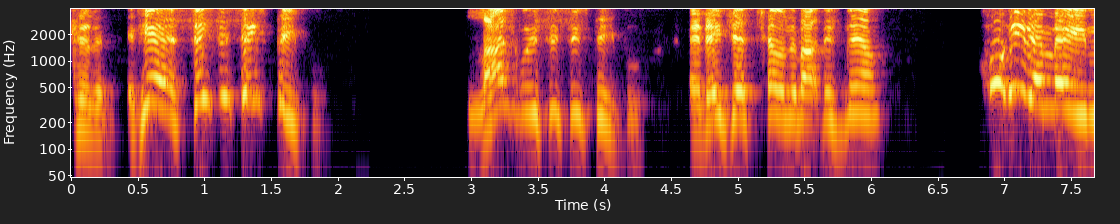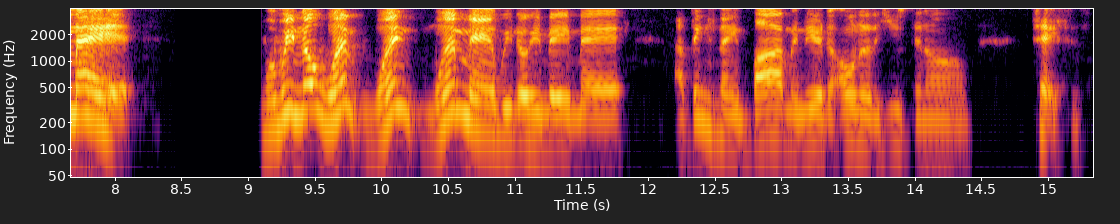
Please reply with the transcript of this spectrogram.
Because if, if he had 66 people, logically 66 people, and they just telling about this now, who he that made mad? Well, we know one one one man we know he made mad. I think his name Bob McNair, the owner of the Houston um Texas.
